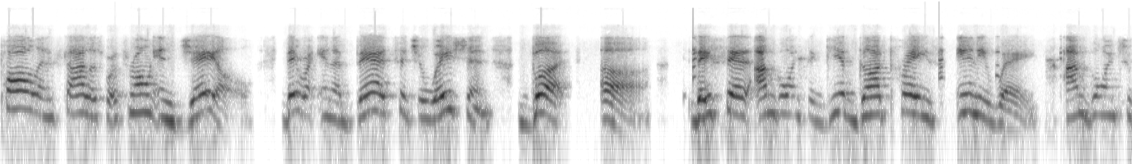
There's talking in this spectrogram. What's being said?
Paul and Silas were thrown in jail. They were in a bad situation, but uh, they said, I'm going to give God praise anyway. I'm going to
